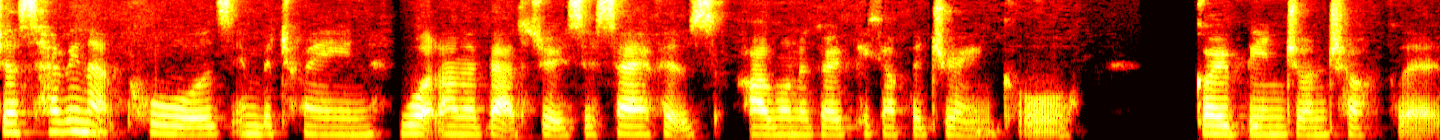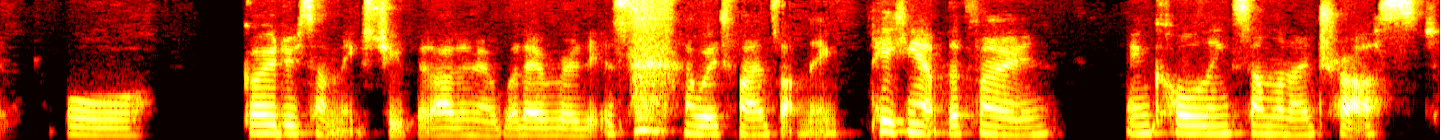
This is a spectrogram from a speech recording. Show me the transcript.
just having that pause in between what I'm about to do. So, say if it's I want to go pick up a drink or go binge on chocolate or go do something stupid, I don't know, whatever it is, I always find something. Picking up the phone and calling someone I trust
